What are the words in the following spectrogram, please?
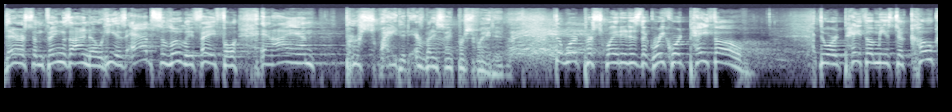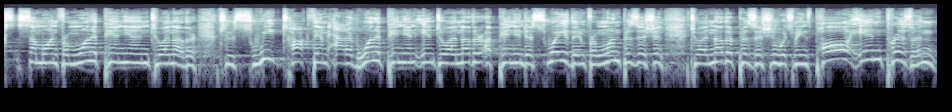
there are some things I know. He is absolutely faithful, and I am persuaded. Everybody say persuaded. The word persuaded is the Greek word peitho. The word peitho means to coax someone from one opinion to another, to sweet talk them out of one opinion into another opinion, to sway them from one position to another position, which means Paul in prison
